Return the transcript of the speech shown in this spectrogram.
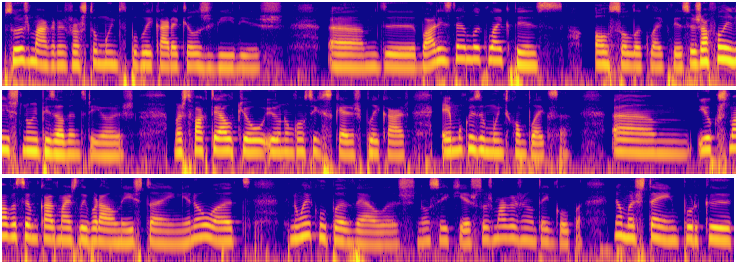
Pessoas magras gostam muito de publicar aqueles vídeos um, de bodies that look like this, also look like this. Eu já falei disto num episódio anterior, mas de facto é algo que eu, eu não consigo sequer explicar. É uma coisa muito complexa. Um, eu costumava ser um bocado mais liberal nisto, em you know what, não é culpa delas, não sei o que, as pessoas magras não têm culpa. Não, mas têm, porque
